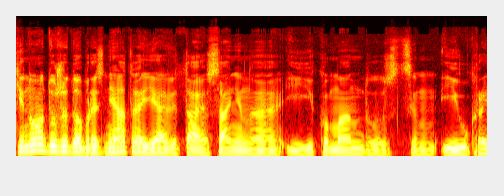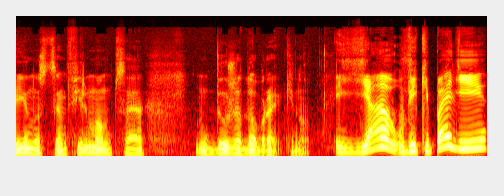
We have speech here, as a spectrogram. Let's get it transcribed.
Кіно дуже добре знято. Я вітаю Саніна і команду з цим, і Україну з цим фільмом. Це дуже добре кіно. Я у Вікіпедії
